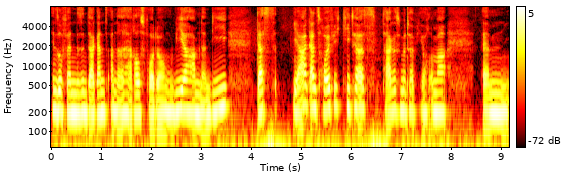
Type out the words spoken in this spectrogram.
Insofern sind da ganz andere Herausforderungen. Wir haben dann die, dass ja ganz häufig Kitas, Tagesmütter, wie auch immer, ähm,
